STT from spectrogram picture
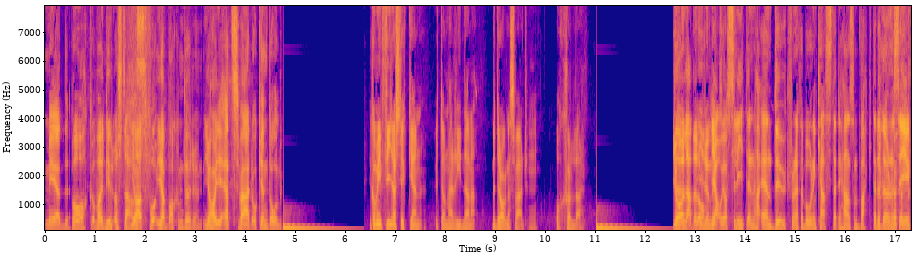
med... Bakom, var är du någonstans? Jag har två, jag är bakom dörren. Jag har ju ett svärd och en dolk. Det kommer in fyra stycken utav de här riddarna med dragna svärd Mm. och sköldar. Jag laddar I om. Ja, och jag sliter en, en duk från ett av borden, kastar till han som vaktade dörren och säger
